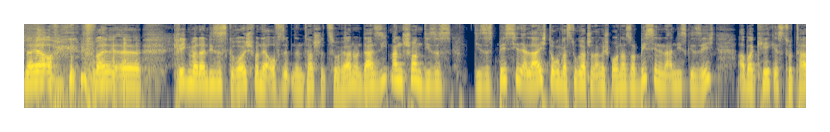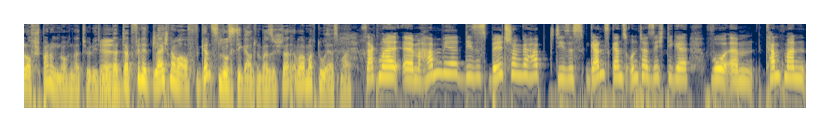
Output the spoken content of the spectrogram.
Naja, auf jeden Fall äh, kriegen wir dann dieses Geräusch von der aufsippenden Tasche zu hören. Und da sieht man schon dieses, dieses bisschen Erleichterung, was du gerade schon angesprochen hast, so ein bisschen in Andys Gesicht. Aber Kek ist total auf Spannung noch natürlich. Ne? Ja. Das, das findet gleich nochmal auf ganz lustige Art und Weise statt. Aber mach du erstmal. Sag mal, ähm, haben wir dieses Bild schon gehabt, dieses ganz, ganz untersichtige, wo ähm, Kampmann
